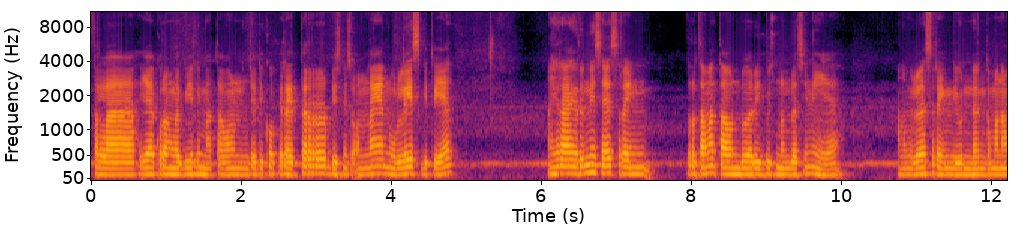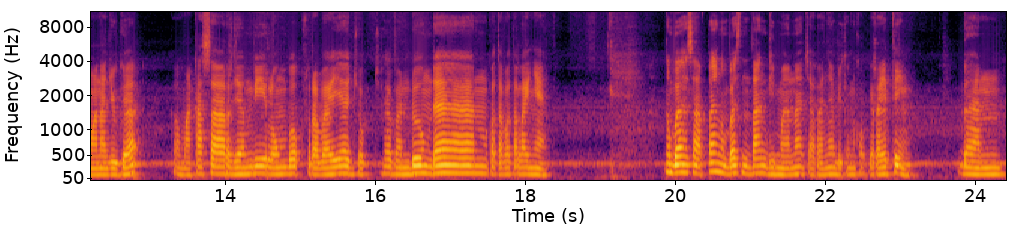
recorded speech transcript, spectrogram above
setelah ya kurang lebih lima tahun jadi copywriter, bisnis online, nulis gitu ya. Akhir-akhir ini saya sering, terutama tahun 2019 ini ya, alhamdulillah sering diundang ke mana-mana juga Makassar, Jambi, Lombok, Surabaya, Jogja, Bandung, dan kota-kota lainnya. Ngebahas apa? Ngebahas tentang gimana caranya bikin copywriting. Dan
